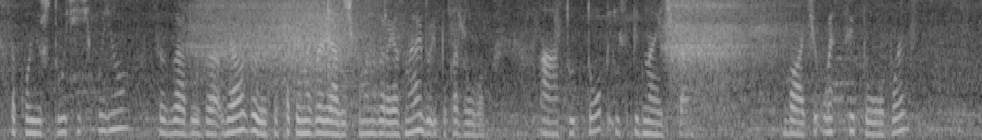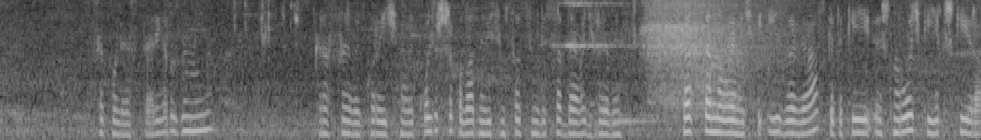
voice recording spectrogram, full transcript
з такою штучечкою. Це ззаду зав'язується з такими зав'язочками. Ну, зараз я знайду і покажу вам. А тут топ і спідничка. Бачу ось ці топи. Це поліестер, я розумію. Красивий коричневий колір, шоколадний 879 гривень. Це все новиночки. І зав'язки, такі шнурочки, як шкіра.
